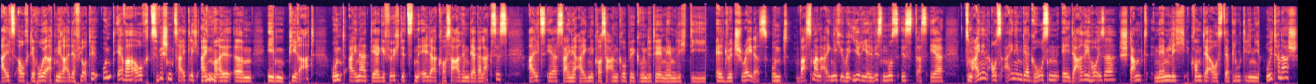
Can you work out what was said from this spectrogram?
als auch der hohe Admiral der Flotte und er war auch zwischenzeitlich einmal ähm, eben Pirat und einer der gefürchtetsten Eldar-Korsaren der Galaxis, als er seine eigene Korsarengruppe gründete, nämlich die Eldritch Raiders. Und was man eigentlich über Iriel wissen muss, ist, dass er zum einen aus einem der großen Eldari-Häuser stammt, nämlich kommt er aus der Blutlinie Ultanash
